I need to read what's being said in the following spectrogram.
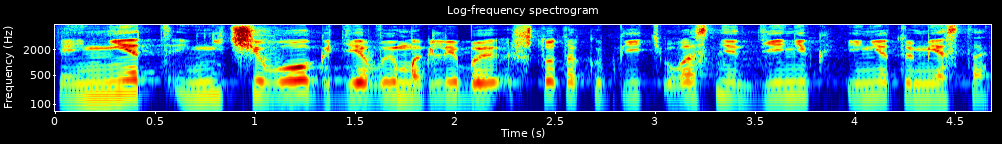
И нет ничего, где вы могли бы что-то купить. У вас нет денег и нету места.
